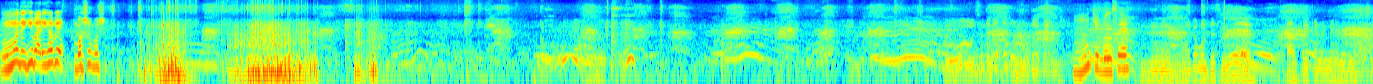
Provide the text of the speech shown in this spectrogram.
মোমো দেখি বাড়ি খাবে বসো বসো হুম কি বলছে? হ্যাঁ আমাকে বলতেছে যে কালকে এখানে মেহমান আসছে?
